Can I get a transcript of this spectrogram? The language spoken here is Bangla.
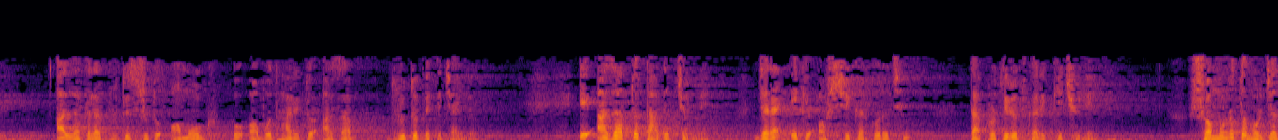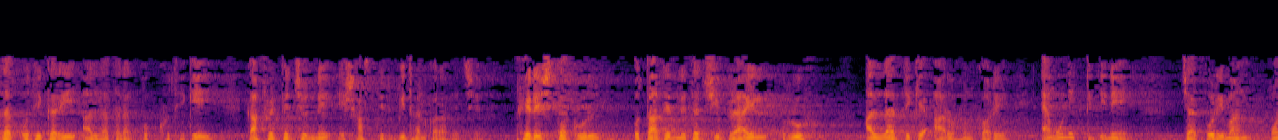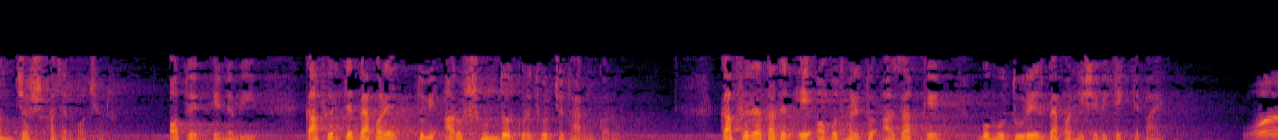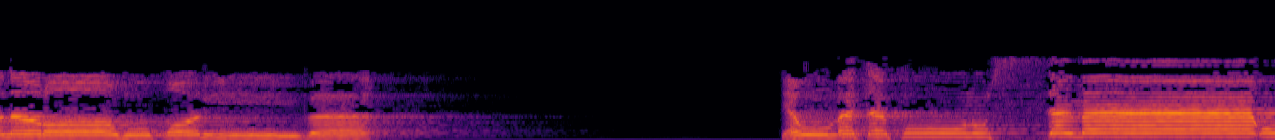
আল্লাহ তালার প্রতিশ্রুত অমোঘ ও অবধারিত আজাব দ্রুত পেতে চাইল এই আজাব তো তাদের জন্য যারা একে অস্বীকার করেছে তা প্রতিরোধকারী কিছু নেই সমুন্নত মর্যাদার অধিকারী আল্লাহ তালার পক্ষ থেকেই কাফেরদের জন্য এ শাস্তির বিধান করা হয়েছে। ফেরেস্তাকুল ও তাদের নেতা জিব্রাইল রুহ আল্লাহর দিকে আরোহণ করে এমন একটি দিনে, যার পরিমাণ পঞ্চাশ হাজার বছর। অতএব হে নবী, কাফেরদের ব্যাপারে তুমি আরও সুন্দর করে ধৈর্য ধারণ করো। কাফেররা তাদের এ অবধারিত আজাবকে বহু দূরের ব্যাপার হিসেবে দেখতে পায়। ونراه قريبا. يوم تكون السماء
